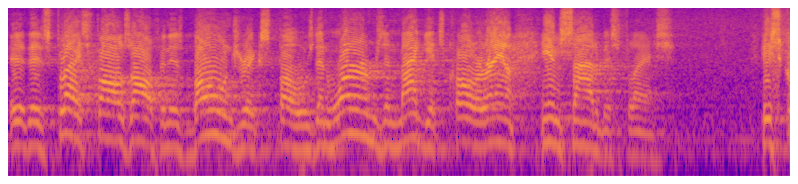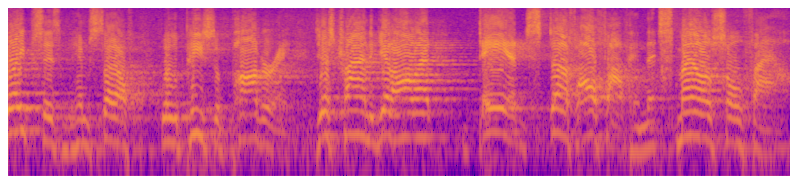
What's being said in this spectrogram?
his flesh falls off and his bones are exposed and worms and maggots crawl around inside of his flesh. He scrapes his, himself with a piece of pottery, just trying to get all that dead stuff off of him that smells so foul.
